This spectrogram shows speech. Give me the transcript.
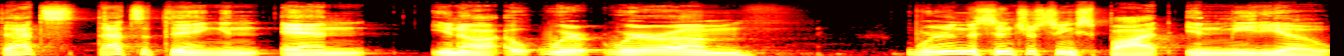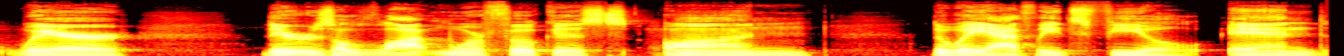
That's that's a thing, and and you know uh, we're we're um we're in this interesting spot in media where there's a lot more focus on the way athletes feel and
